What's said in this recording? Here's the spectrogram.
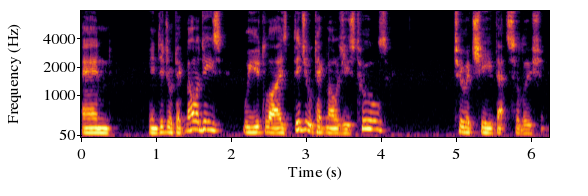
And in digital technologies, we utilize digital technologies tools to achieve that solution.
